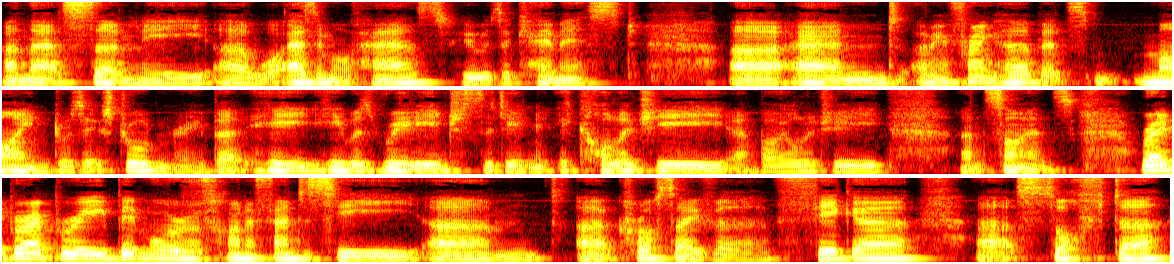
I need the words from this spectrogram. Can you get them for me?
And that's certainly uh, what Asimov has, who was a chemist. Uh, and I mean, Frank Herbert's mind was extraordinary, but he he was really interested in ecology and biology and science. Ray Bradbury, a bit more of a kind of fantasy um, uh, crossover figure, uh, softer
